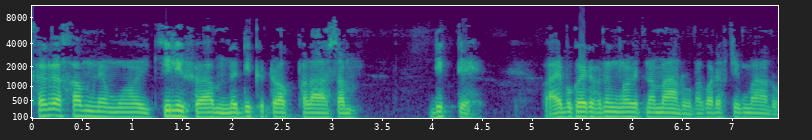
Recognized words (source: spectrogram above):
ka nga xam ne mooy kilifaam na dikk toog palaasam dikte waaye bu koy def nag moom it na maandu na ko def ci maandu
